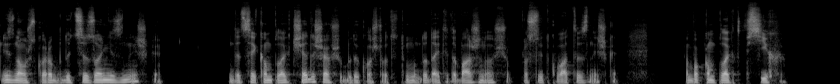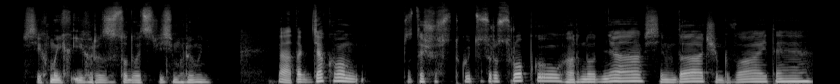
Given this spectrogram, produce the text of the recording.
І знову ж скоро будуть сезонні знижки, де цей комплект ще дешевше буде коштувати, тому додайте до бажаного, щоб прослідкувати знижки. Або комплект всіх, всіх моїх ігор за 128 гривень. Да, так, дякую вам за те, що слідкуєте з розробкою. Гарного дня, всім вдачі, бувайте.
